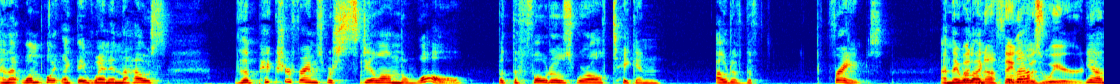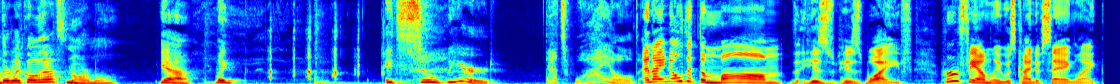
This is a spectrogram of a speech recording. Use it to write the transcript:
And at one point, like they went in the house, the picture frames were still on the wall, but the photos were all taken out of the frames. And they were But like, nothing "Well, was weird. Yeah, they're like, oh, that's normal. Yeah, like it's so weird. That's wild. And I know that the mom, his his wife, her family was kind of saying like,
